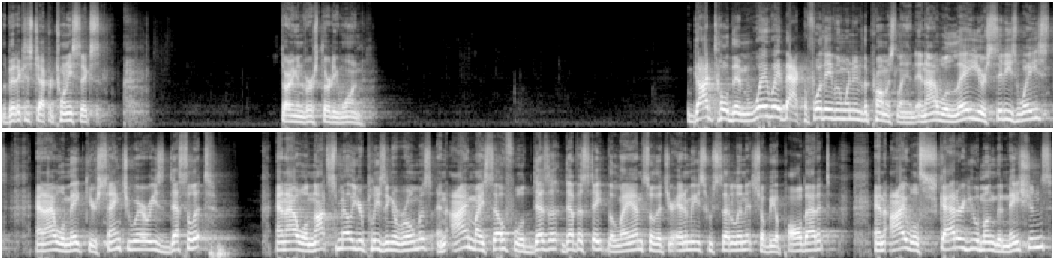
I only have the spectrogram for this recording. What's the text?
Leviticus chapter 26, starting in verse 31. God told them way, way back before they even went into the promised land, and I will lay your cities waste, and I will make your sanctuaries desolate, and I will not smell your pleasing aromas, and I myself will devastate the land so that your enemies who settle in it shall be appalled at it. And I will scatter you among the nations,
